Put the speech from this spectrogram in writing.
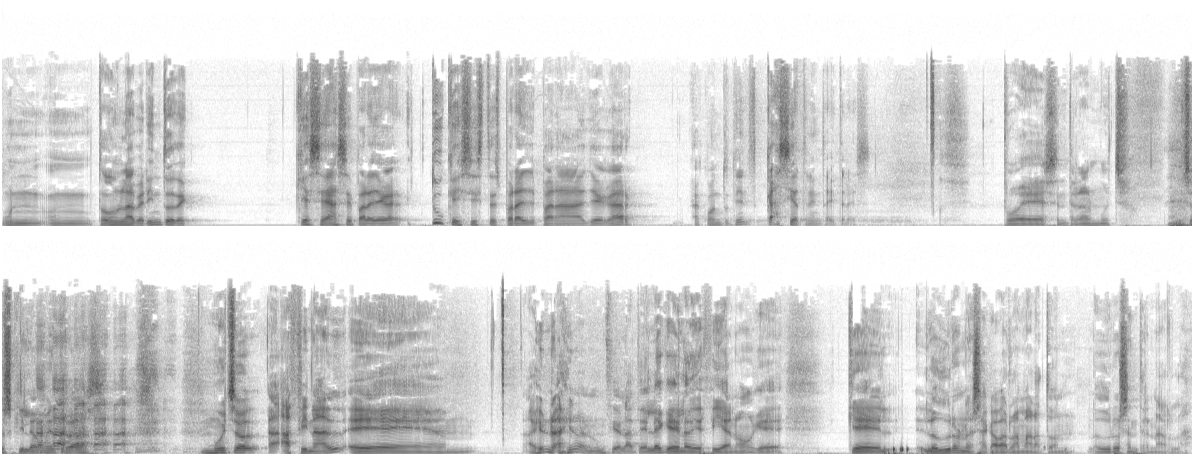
un, un- todo un laberinto de qué se hace para llegar. ¿Tú qué hiciste para, para llegar a cuánto tienes? Casi a 33. Pues entrenar mucho. Muchos kilómetros. mucho. A- Al final, eh, hay, un, hay un anuncio en la tele que lo decía, ¿no? Que, que lo duro no es acabar la maratón, lo duro es entrenarla.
